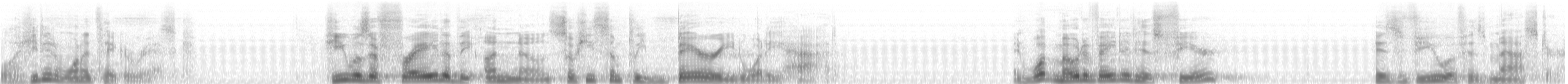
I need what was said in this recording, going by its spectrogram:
Well, he didn't want to take a risk. He was afraid of the unknown, so he simply buried what he had. And what motivated his fear? His view of his master.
